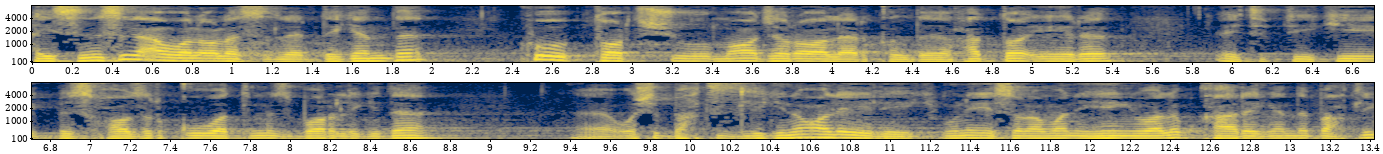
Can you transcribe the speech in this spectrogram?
Qaysinisini avval olasizlar deganda ko'p tortishuv mojarolar qildi. Hatto eri aytibdiki biz hozir quvvatimiz borligida o'sha baxtsizligini olaylik. Buni eson yengib olib qariganda baxtli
